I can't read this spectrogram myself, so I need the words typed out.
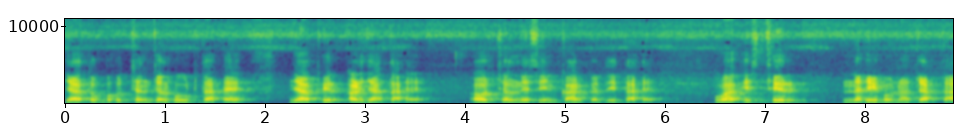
या तो बहुत चंचल हो उठता है, या फिर अड़ जाता है और चलने से इनकार कर देता है। वह स्थिर नहीं होना चाहता।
